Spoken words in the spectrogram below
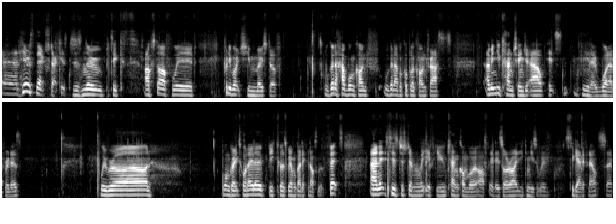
And here's the extra deck. It's, there's no particular. I'll start off with pretty much most stuff. We're gonna have one con. We're gonna have a couple of contrasts. I mean, you can change it out. It's you know whatever it is. We run one great tornado because we haven't got anything else that fits. And it is just generally if you can combo it off, it is alright. You can use it with to get anything else. So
